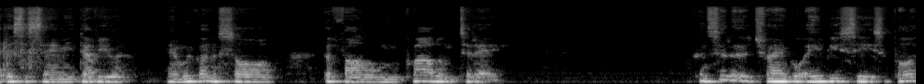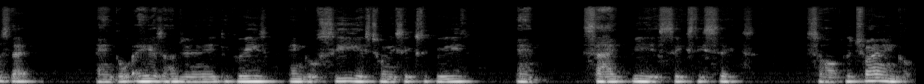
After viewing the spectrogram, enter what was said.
Hi, this is Sammie W, and we're going to solve the following problem today. Consider a triangle ABC. Suppose that angle A is 108 degrees, angle C is 26 degrees, and side B is 66. Solve the triangle.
